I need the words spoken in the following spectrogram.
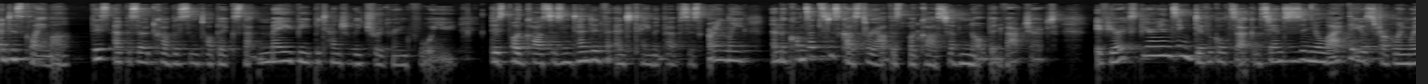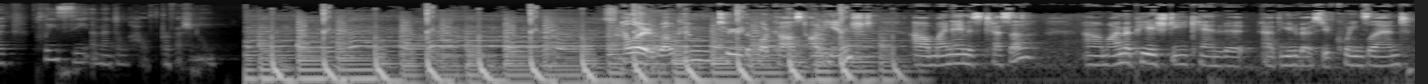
A disclaimer this episode covers some topics that may be potentially triggering for you. This podcast is intended for entertainment purposes only, and the concepts discussed throughout this podcast have not been fact checked. If you're experiencing difficult circumstances in your life that you're struggling with, please see a mental health professional. Hello, welcome to the podcast Unhinged. Um, my name is Tessa. Um, I'm a PhD candidate at the University of Queensland,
